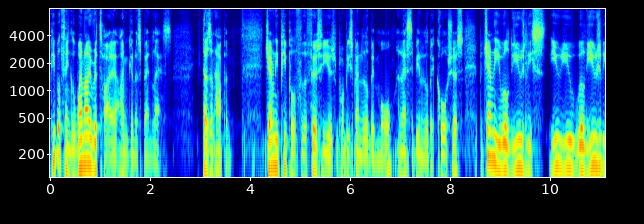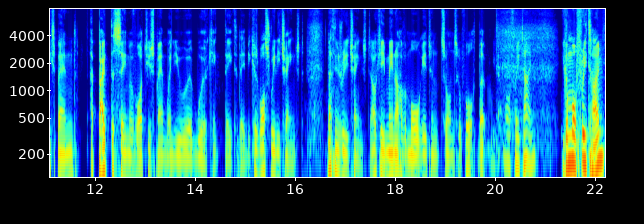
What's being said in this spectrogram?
people think that when I retire, I'm going to spend less. It doesn't happen. Generally, people for the first few years will probably spend a little bit more, unless they're being a little bit cautious. But generally, you will usually you you will usually spend about the same of what you spent when you were working day to day. Because what's really changed? Nothing's really changed. Okay, you may not have a mortgage and so on and so forth, but You got more free time. you got more free time,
